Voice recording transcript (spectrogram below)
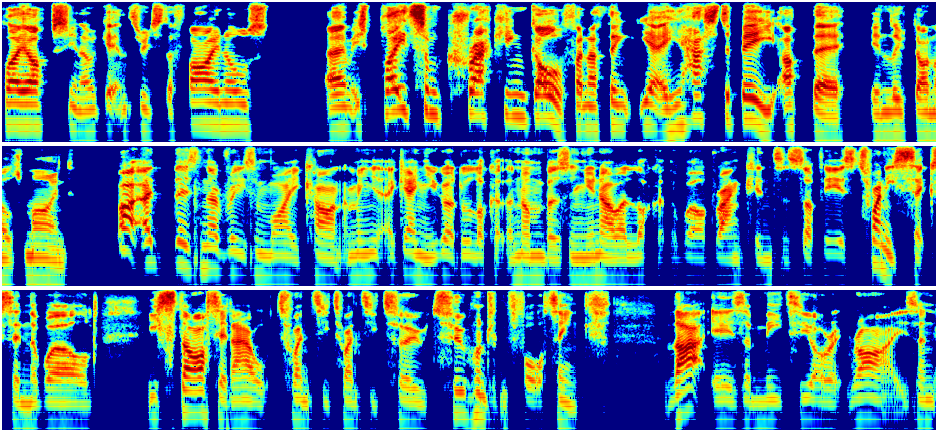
playoffs, you know, getting through to the finals. Um, he's played some cracking golf, and I think, yeah, he has to be up there in Luke Donald's mind. Well, I, there's no reason why he can't. I mean, again, you got to look at the numbers, and you know, a look at the world rankings and stuff. He is 26th in the world. He started out 2022 214th. That is a meteoric rise, and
